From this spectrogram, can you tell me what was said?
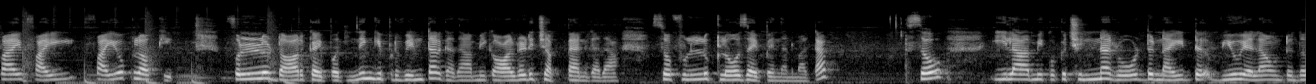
five five five ఓ క్లాక్కి ఫుల్ డార్క్ అయిపోతుంది. ఇంక ఇప్పుడు వింటర్ కదా మీకు ఆల్రెడీ చెప్పాను కదా. సో ఫుల్ క్లోజ్ అయిపోయింది అనమాట సో ఇలా మీకు ఒక చిన్న రోడ్డు నైట్ వ్యూ ఎలా ఉంటుందో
